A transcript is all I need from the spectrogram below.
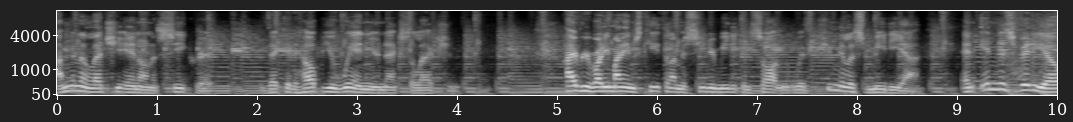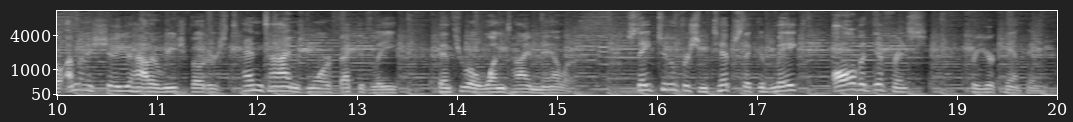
I'm going to let you in on a secret that could help you win your next election. Hi, everybody. My name is Keith, and I'm a senior media consultant with Cumulus Media. And in this video, I'm going to show you how to reach voters 10 times more effectively than through a one time mailer. Stay tuned for some tips that could make all the difference for your campaign.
